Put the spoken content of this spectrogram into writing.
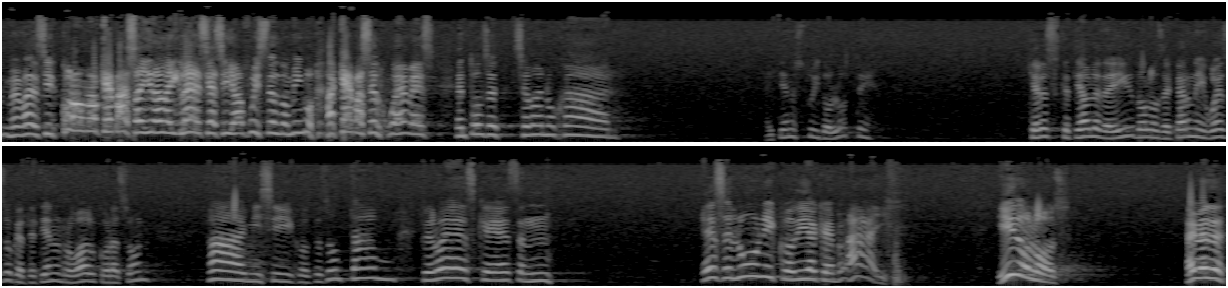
me va a decir, ¿cómo que vas a ir a la iglesia si ya fuiste el domingo? ¿A qué vas el jueves? Entonces se va a enojar. Ahí tienes tu idolote. ¿Quieres que te hable de ídolos de carne y hueso que te tienen robado el corazón? Ay, mis hijos, pues son tan, pero es que es, mm, es el único día que, ay, ídolos. Hay veces,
